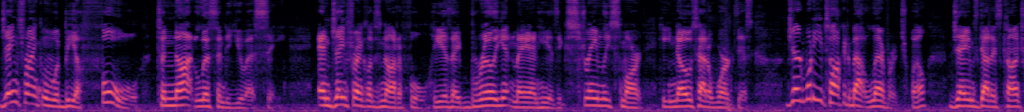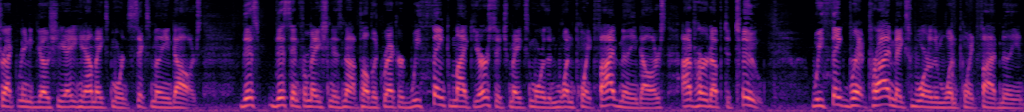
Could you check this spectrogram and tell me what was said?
James Franklin would be a fool to not listen to USC. And James Franklin is not a fool. He is a brilliant man. He is extremely smart. He knows how to work this. Jared, what are you talking about leverage? Well, James got his contract renegotiated. He now makes more than $6 million. This, this information is not public record. We think Mike Yurcich makes more than $1.5 million. I've heard up to two. We think Brent Pry makes more than $1.5 million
